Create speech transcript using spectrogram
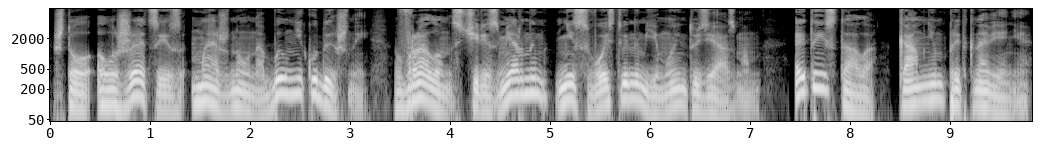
что лжец из Мэжнуна был никудышный. Врал он с чрезмерным, несвойственным ему энтузиазмом. Это и стало камнем преткновения.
